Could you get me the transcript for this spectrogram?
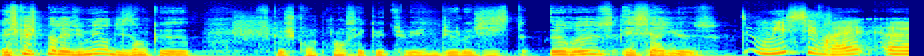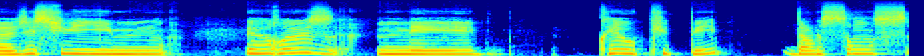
Est-ce que je peux résumer en disant que ce que je comprends, c'est que tu es une biologiste heureuse et sérieuse? Oui, c'est vrai. Euh, je suis hum, heureuse, mais préoccupée dans le sens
